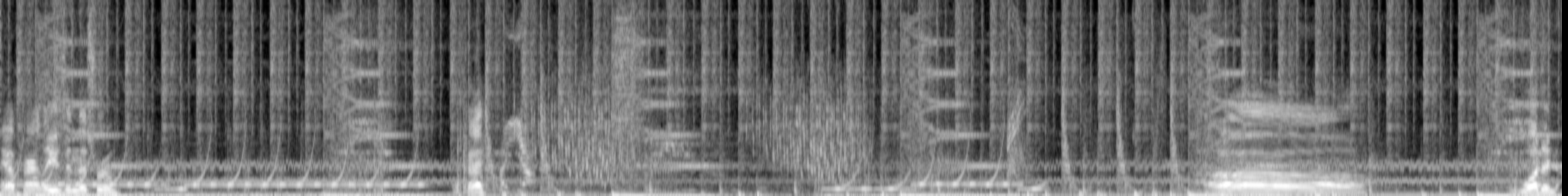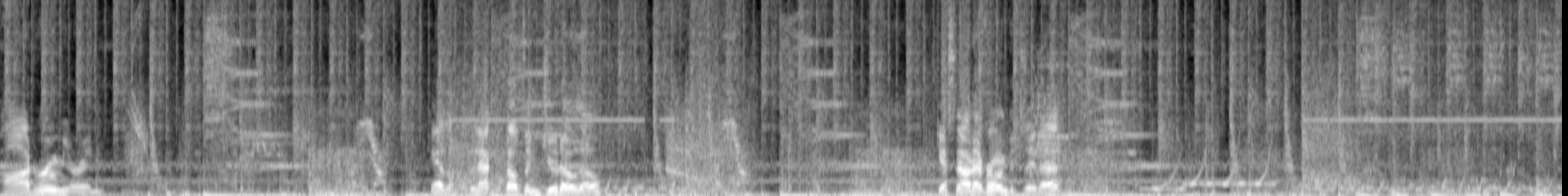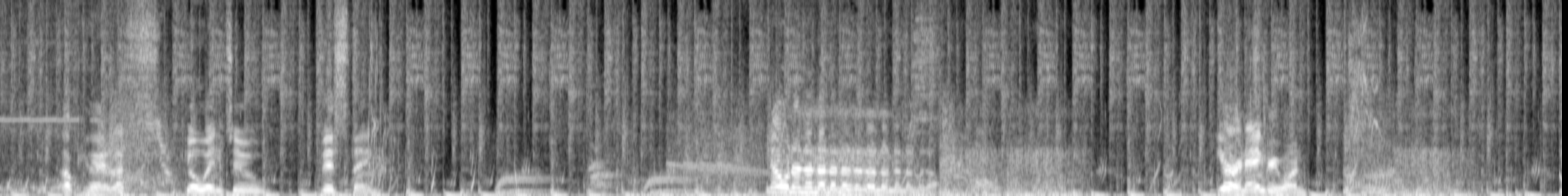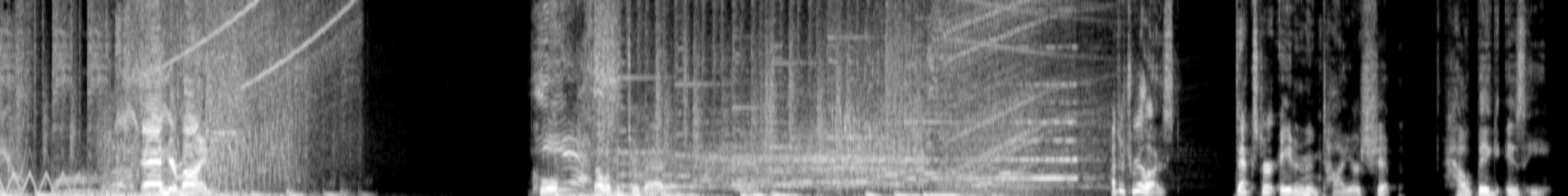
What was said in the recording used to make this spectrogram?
Yeah, apparently he's in this room. Okay. Oh. What an odd room you're in. Hiya! He has a black belt in judo, though. Guess not everyone could say that. Okay, let's go into this thing. No, no, no, no, no, no, no, no, no, no, no, no. You're an angry one. And you're mine. Cool. That wasn't too bad. I just realized. Dexter ate an entire ship. How big is he?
